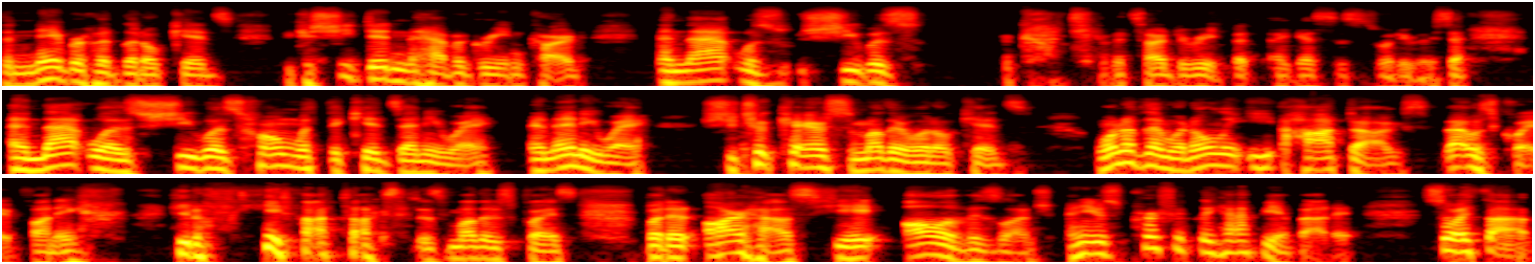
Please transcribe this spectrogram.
the neighborhood little kids because she didn't have a green card. And that was, she was God damn, it's hard to read, but I guess this is what he really said. And that was she was home with the kids anyway. And anyway, she took care of some other little kids. One of them would only eat hot dogs. That was quite funny. He'd only eat hot dogs at his mother's place. But at our house, he ate all of his lunch and he was perfectly happy about it. So I thought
